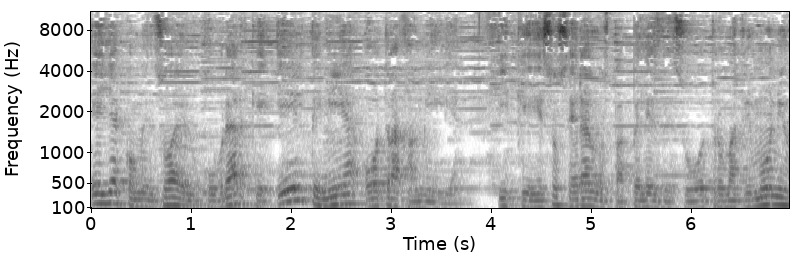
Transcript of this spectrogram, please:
ella comenzó a elucubrar que él tenía otra familia y que esos eran los papeles de su otro matrimonio.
